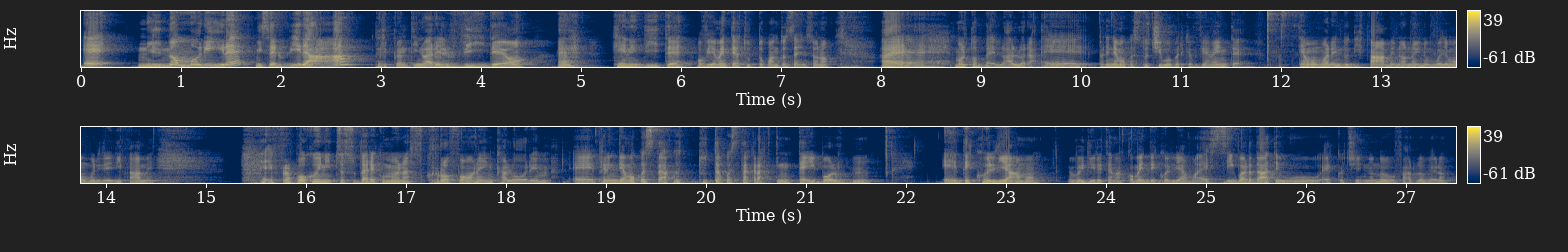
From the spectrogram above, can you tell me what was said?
E il non morire mi servirà per continuare il video. Eh? Che ne dite? Ovviamente ha tutto quanto senso, no? Eh, molto bello. Allora, eh, prendiamo questo cibo perché ovviamente stiamo morendo di fame, no? Noi non vogliamo morire di fame. E fra poco inizio a sudare come una scrofona in calori. E prendiamo questa, tutta questa crafting table mm, e decolliamo. E voi direte, ma come decolliamo? Eh sì, guardate, uh, eccoci, non dovevo farlo, vero?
